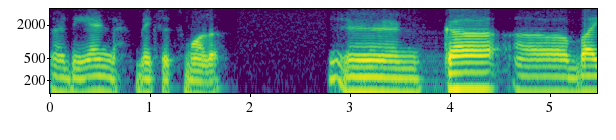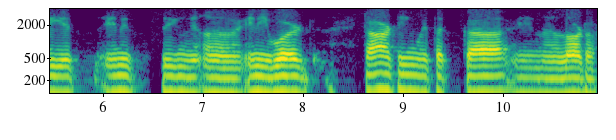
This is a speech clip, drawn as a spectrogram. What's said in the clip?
at the end makes it smaller. And ka uh, by it, anything, uh, any word starting with a ka in a lot of,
